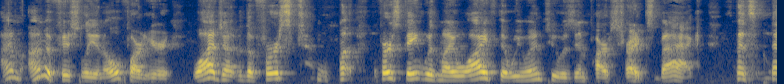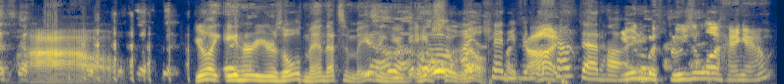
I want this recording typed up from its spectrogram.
I'm I'm officially an old fart here. Watch the first the first date with my wife that we went to was Empire Strikes Back. That's that's Wow. You're like 800 years old, man. That's amazing. Yeah, I'm- You've I'm- aged so well. I can't My even God. count that high. you and Methuselah hang out?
